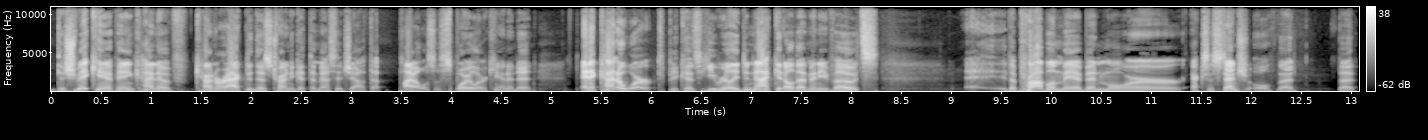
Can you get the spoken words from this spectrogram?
the Schmidt campaign kind of counteracted this, trying to get the message out that Pyle is a spoiler candidate, and it kind of worked because he really did not get all that many votes. Uh, The problem may have been more existential that that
